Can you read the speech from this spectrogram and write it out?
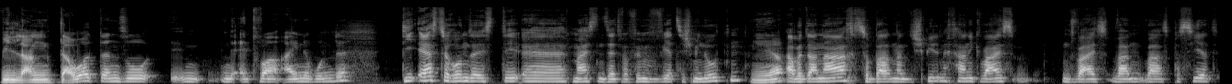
wie lang dauert denn so in, in etwa eine Runde? Die erste Runde ist die, äh, meistens etwa 45 Minuten. Ja. Aber danach, sobald man die Spielmechanik weiß, und weiß, wann was passiert,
